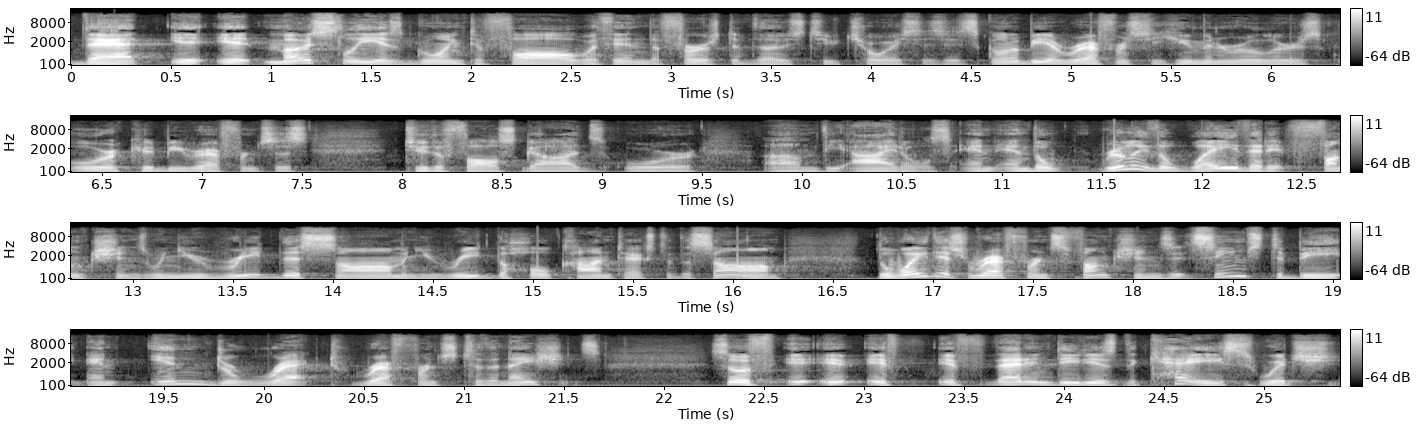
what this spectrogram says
that it, it mostly is going to fall within the first of those two choices. It's going to be a reference to human rulers, or it could be references to the false gods or um, the idols. And, and the, really, the way that it functions, when you read this psalm and you read the whole context of the psalm, the way this reference functions, it seems to be an indirect reference to the nations. So, if, if, if that indeed is the case, which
